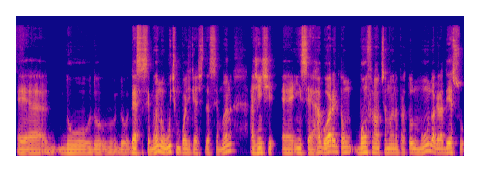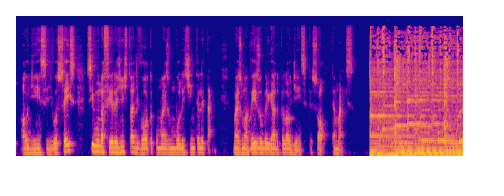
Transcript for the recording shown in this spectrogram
é, do, do, do, dessa semana, o último podcast dessa semana. A gente é, encerra agora, então, bom final de semana para todo mundo. Agradeço a audiência de vocês. Segunda-feira a gente está de volta com mais um Boletim Teletime. Mais uma vez, obrigado pela audiência, pessoal. Até mais. フフ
